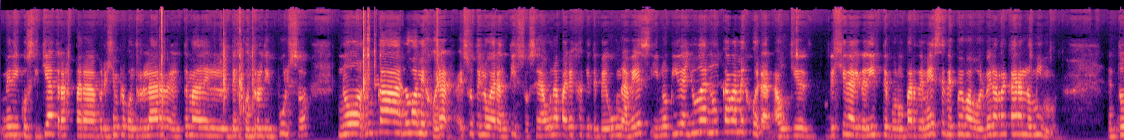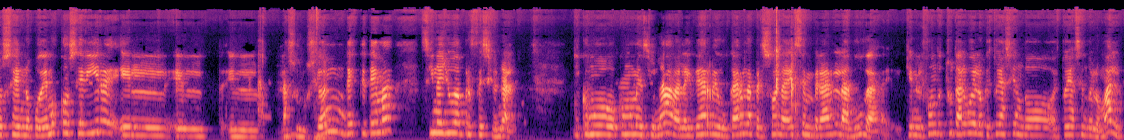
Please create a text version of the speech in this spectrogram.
médicos psiquiatras para, por ejemplo, controlar el tema del descontrol de impulso, no, nunca no va a mejorar, eso te lo garantizo. O sea, una pareja que te pegó una vez y no pide ayuda nunca va a mejorar, aunque deje de agredirte por un par de meses, después va a volver a recaer a lo mismo. Entonces, no podemos concebir la solución de este tema sin ayuda profesional. Y como, como mencionaba, la idea de reeducar a una persona es sembrar la duda, que en el fondo es algo de lo que estoy haciendo, estoy haciéndolo mal.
